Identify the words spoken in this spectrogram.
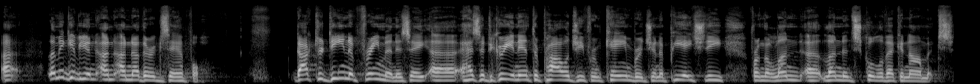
Uh, let me give you an, an, another example. Dr. Dena Freeman is a, uh, has a degree in anthropology from Cambridge and a PhD from the London, uh, London School of Economics.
